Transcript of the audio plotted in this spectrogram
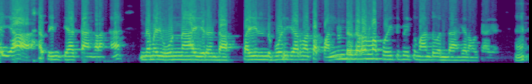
ஐயா அப்படின்னு கேட்டாங்களாம். இந்த மாதிரி ஒன்னா இரண்டா? பன்னிரெண்டு போலிக்கார மாட்டா பன்னெண்டு தடவை போயிட்டு போயிட்டு மாண்டு வந்தாங்க நமக்காக. அஹ்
